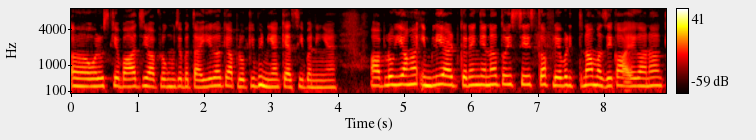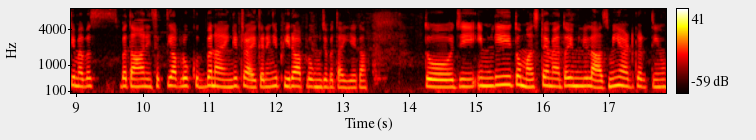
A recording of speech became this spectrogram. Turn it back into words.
और उसके बाद जी आप लोग मुझे बताइएगा कि आप लोग की भिंडियाँ कैसी बनी हैं। आप लोग यहाँ इमली ऐड करेंगे ना तो इससे इसका फ्लेवर इतना मज़े का आएगा ना कि मैं बस बता नहीं सकती। आप लोग खुद बनाएँगे, ट्राई करेंगे, फिर आप लोग मुझे बताइएगा। तो जी, इमली तो मस्ट है, मैं तो इमली लाजमी ऐड करती हूँ।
